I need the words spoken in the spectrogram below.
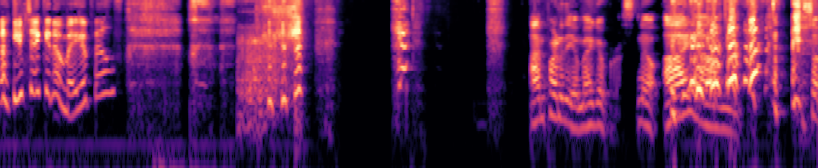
Are you taking omega pills? I'm part of the Omega verse. No, I um. so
